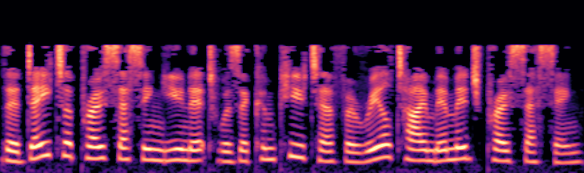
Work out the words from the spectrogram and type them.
The data processing unit was a computer for real-time image processing.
